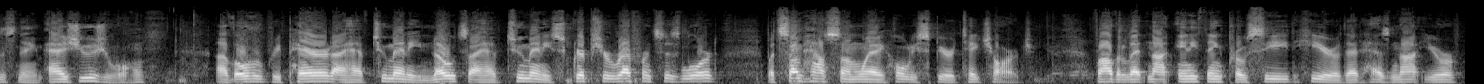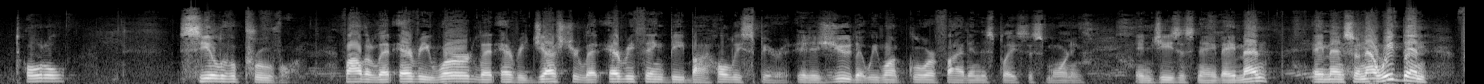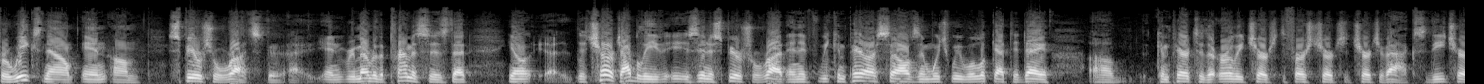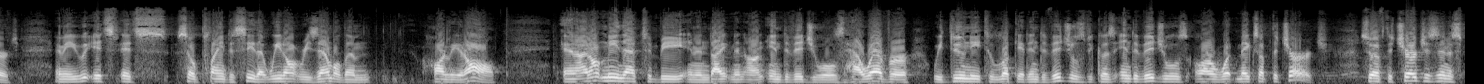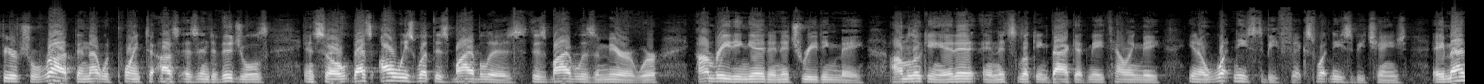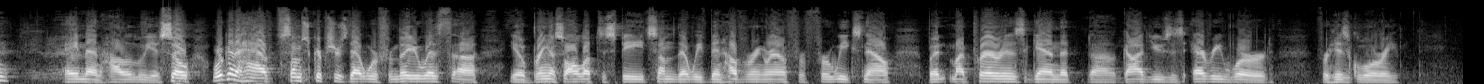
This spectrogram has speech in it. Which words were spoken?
Jesus' name. As usual, I've over prepared. I have too many notes. I have too many scripture references, Lord. But somehow, some way, Holy Spirit, take charge. Father, let not anything proceed here that has not your total seal of approval. Father, let every word, let every gesture, let everything be by Holy Spirit. It is you that we want glorified in this place this morning. In Jesus' name. Amen. Amen. So now we've been for weeks now in um, spiritual ruts. Uh, and remember, the premise is that you know uh, the church, I believe, is in a spiritual rut. And if we compare ourselves, in which we will look at today, uh, compared to the early church, the first church, the Church of Acts, the church, I mean, it's it's so plain to see that we don't resemble them hardly at all. And I don't mean that to be an indictment on individuals. However, we do need to look at individuals because individuals are what makes up the church. So if the church is in a spiritual rut, then that would point to us as individuals. And so that's always what this Bible is. This Bible is a mirror where I'm reading it and it's reading me. I'm looking at it and it's looking back at me, telling me, you know, what needs to be fixed, what needs to be changed. Amen? Amen. Hallelujah. So we're going to have some scriptures that we're familiar with, uh, you know, bring us all up to speed, some that we've been hovering around for, for weeks now. But my prayer is, again, that uh, God uses every word for his glory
